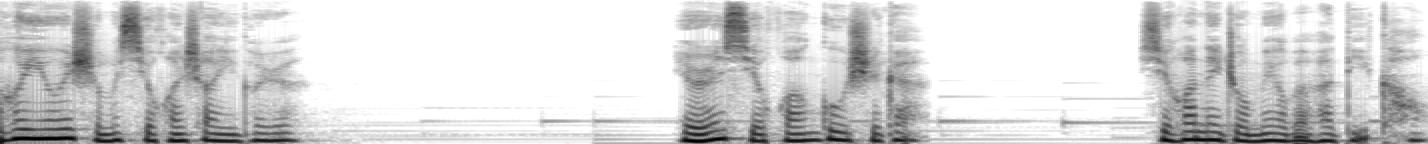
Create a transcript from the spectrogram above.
会因为什么喜欢上一个人？有人喜欢故事感，喜欢那种没有办法抵抗，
